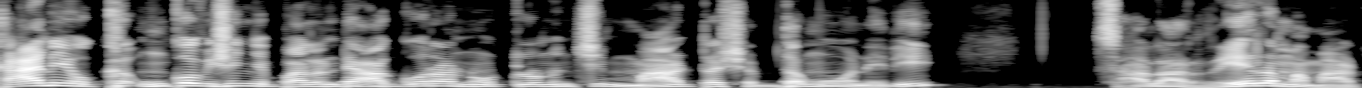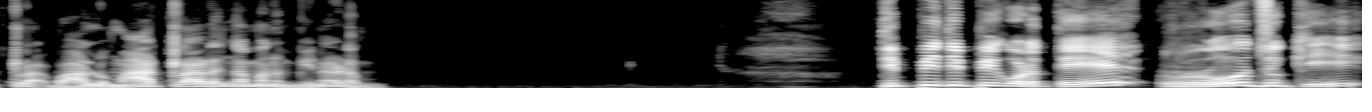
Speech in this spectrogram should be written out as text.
కానీ ఒక్క ఇంకో విషయం చెప్పాలంటే అఘోరా నోట్లో నుంచి మాట శబ్దము అనేది చాలా రేరమ్మ మాట్లా వాళ్ళు మాట్లాడంగా మనం వినడం. తిప్పి తిప్పి కొడితే రోజుకి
